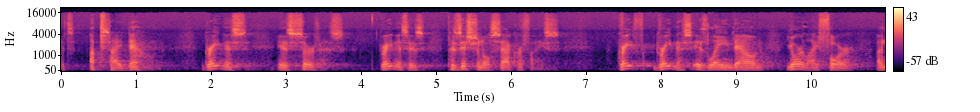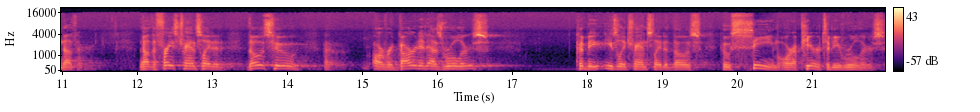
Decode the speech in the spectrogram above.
it's upside down. Greatness is service, greatness is positional sacrifice. Great, greatness is laying down your life for another. Now, the phrase translated, those who uh, are regarded as rulers could be easily translated those who seem or appear to be rulers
